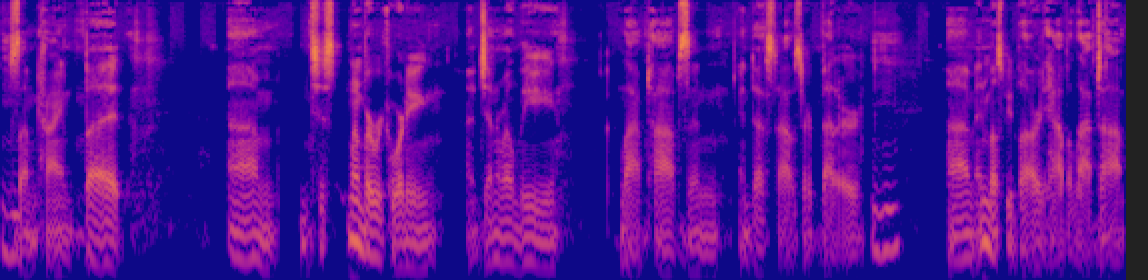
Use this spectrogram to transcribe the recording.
of some kind, but um, just when we're recording, uh, generally laptops and, and desktops are better. Um, and most people already have a laptop.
